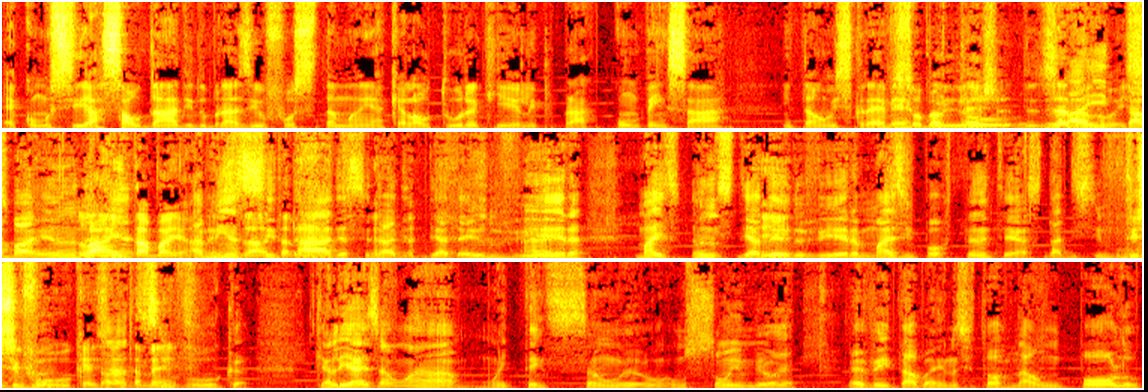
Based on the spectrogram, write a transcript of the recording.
é como se a saudade do Brasil fosse tamanha àquela altura que ele, para compensar, então escreve sobre a Mergulhou festa de Zé lá da Luz. Itabaiana. Lá a em minha- Itabaiana, A minha exatamente. cidade, a cidade de Adeildo Vieira. Mas antes de Adeildo Vieira, mais importante é a cidade de Sivuca. De Sivuca, tá? De exatamente. Sivuca. Que, aliás, é uma, uma intenção, um sonho meu é- é ver Itabaiana se tornar um polo,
